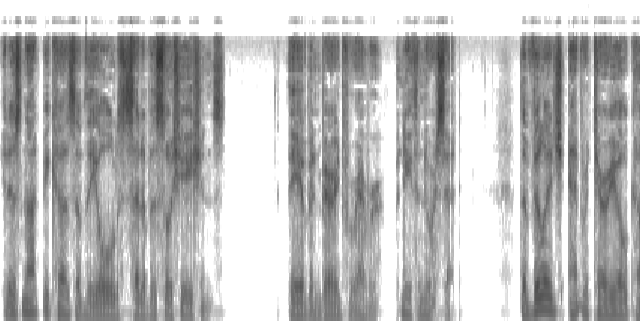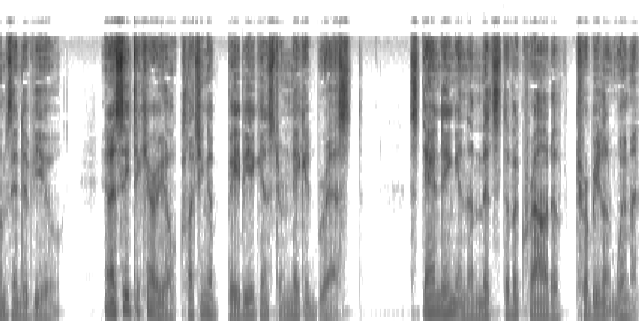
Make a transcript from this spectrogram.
It is not because of the old set of associations. They have been buried forever beneath a newer set. The village at Rutiaro comes into view, and I see Takiero clutching a baby against her naked breast, standing in the midst of a crowd of turbulent women.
